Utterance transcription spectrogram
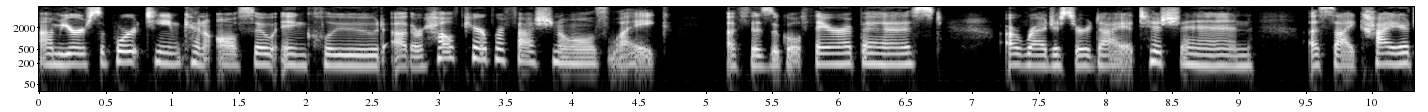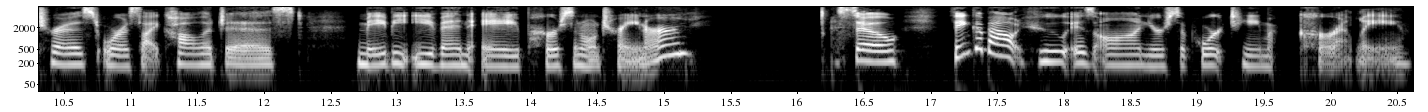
Um, your support team can also include other healthcare professionals like a physical therapist, a registered dietitian, a psychiatrist or a psychologist, maybe even a personal trainer. So think about who is on your support team currently.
